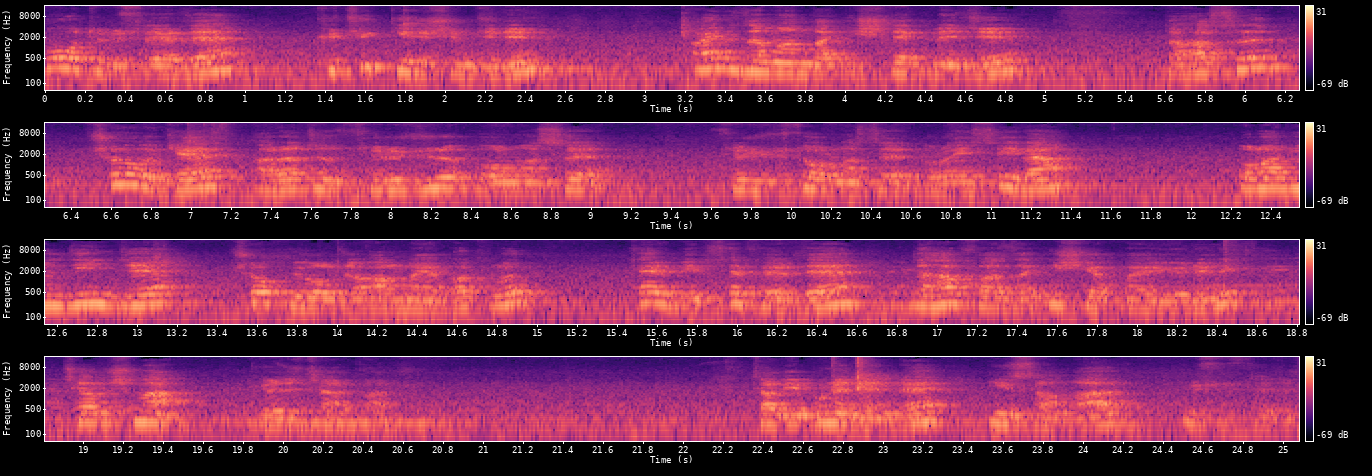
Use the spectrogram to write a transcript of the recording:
Bu otobüslerde küçük girişimcinin aynı zamanda işletmeci, dahası çoğu kez aracın sürücü olması, sürücüsü olması dolayısıyla olabildiğince çok yolcu almaya bakılıp her bir seferde daha fazla iş yapmaya yönelik çalışma gözü çarpar. Tabii bu nedenle insanlar üst üstedir.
